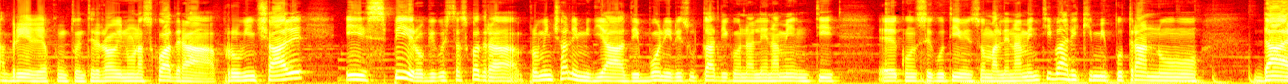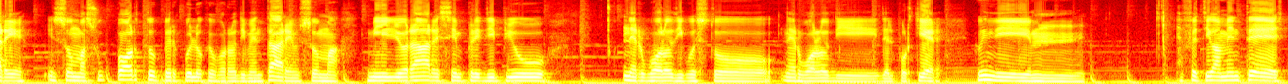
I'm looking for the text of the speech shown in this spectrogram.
a breve appunto entrerò in una squadra provinciale e spero che questa squadra provinciale mi dia dei buoni risultati con allenamenti eh, consecutivi, insomma allenamenti vari che mi potranno dare insomma supporto per quello che vorrò diventare, insomma migliorare sempre di più nel ruolo di questo nel ruolo di, del portiere. Quindi mh, mm, effettivamente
